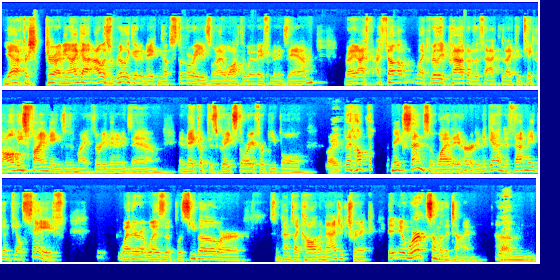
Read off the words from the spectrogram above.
Yeah, for sure. I mean, I got, I was really good at making up stories when I walked away from an exam, right? I, I felt like really proud of the fact that I could take all these findings in my 30 minute exam and make up this great story for people right. that helped them make sense of why they hurt. And again, if that made them feel safe, whether it was a placebo or sometimes I call it a magic trick, it, it worked some of the time. Right. Um,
